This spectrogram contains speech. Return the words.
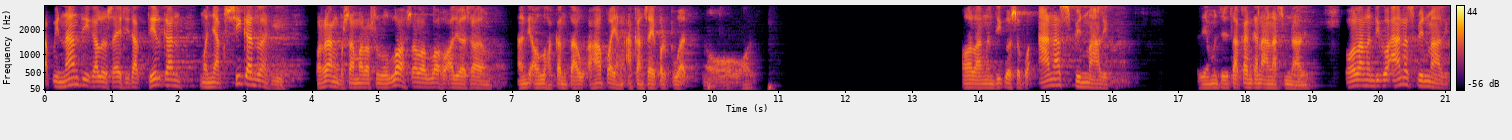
Tapi nanti kalau saya ditakdirkan menyaksikan lagi perang bersama Rasulullah Shallallahu Alaihi Wasallam, nanti Allah akan tahu apa yang akan saya perbuat. Oh, Ola ngendika sapa Anas bin Malik. Yang menceritakan kan Anas bin Malik. Ola ngendika Anas bin Malik.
